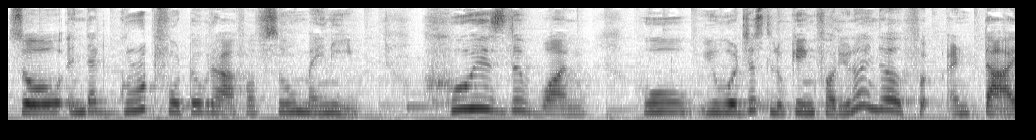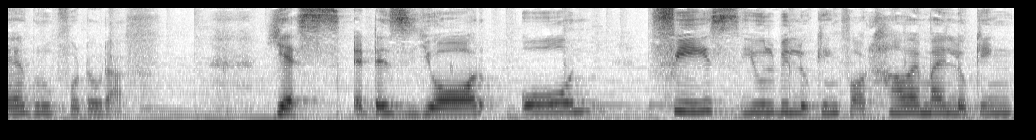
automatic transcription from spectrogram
So in that group photograph of so many who is the one who you were just looking for you know in the f- entire group photograph? Yes it is your own face you will be looking for. How am i looking?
